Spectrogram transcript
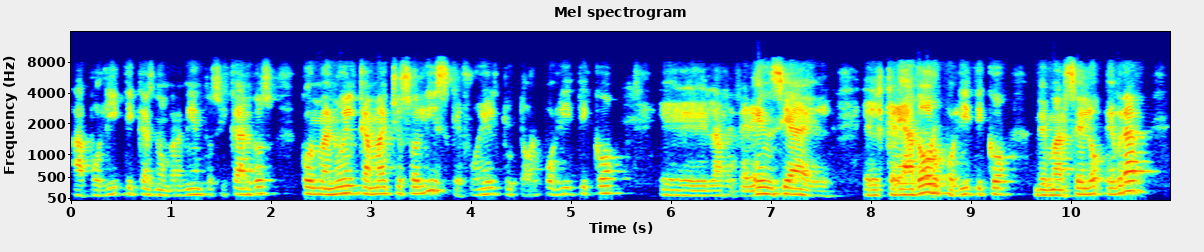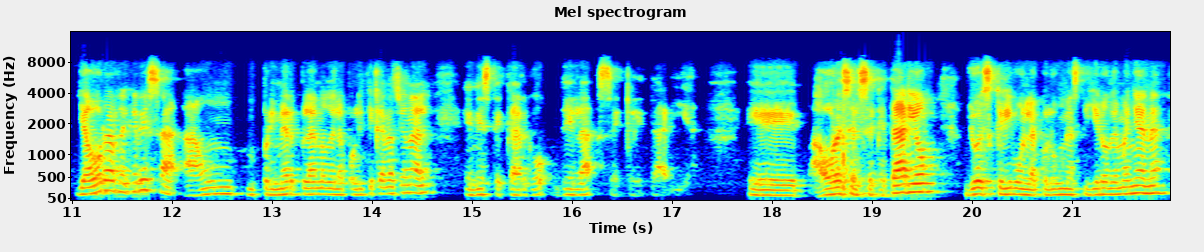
a políticas, nombramientos y cargos con Manuel Camacho Solís, que fue el tutor político, eh, la referencia, el, el creador político de Marcelo Ebrard y ahora regresa a un primer plano de la política nacional en este cargo de la secretaría. Eh, ahora es el secretario, yo escribo en la columna astillero de mañana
